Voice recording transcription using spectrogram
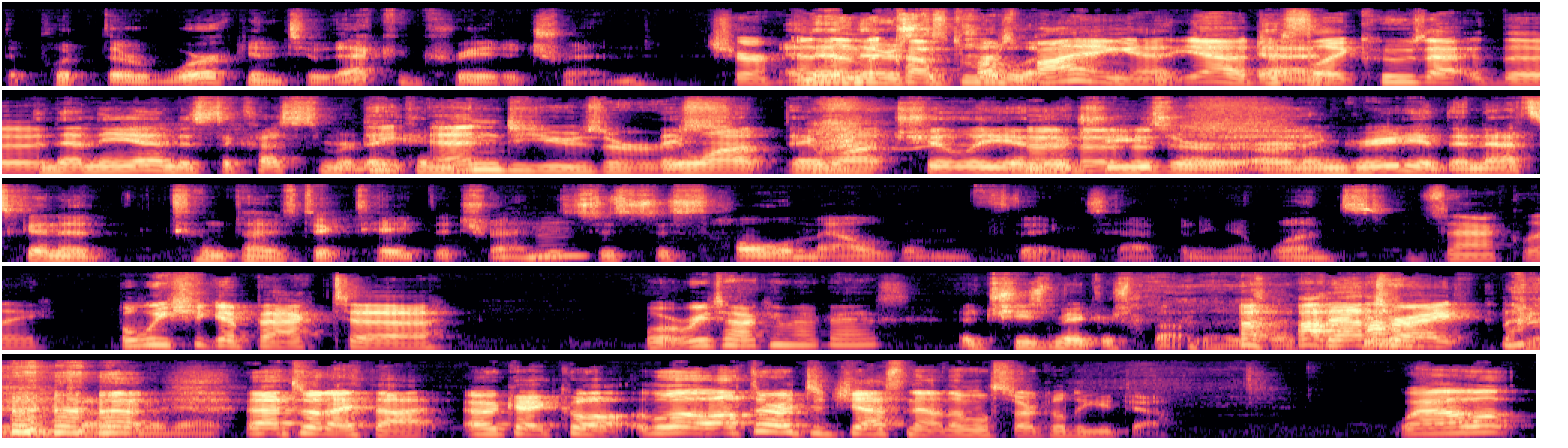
to put their work into? That could create a trend. sure. and And, then then, the there's the customers buying it. Yeah, just Yeah. like who's at the And then the end is the customer. They the can end users. they want they want chili in their cheese or, or an ingredient, and that's going to sometimes dictate the trend. Mhm. It's just this whole amalgam of things happening at once. exactly. But we should get back to what were we talking about, guys? A cheesemaker spotlight. That's right. what I'm talking about. That's what I thought. Okay, cool. Well, I'll throw it to Jess now, then we'll circle to you, Joe. Well,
